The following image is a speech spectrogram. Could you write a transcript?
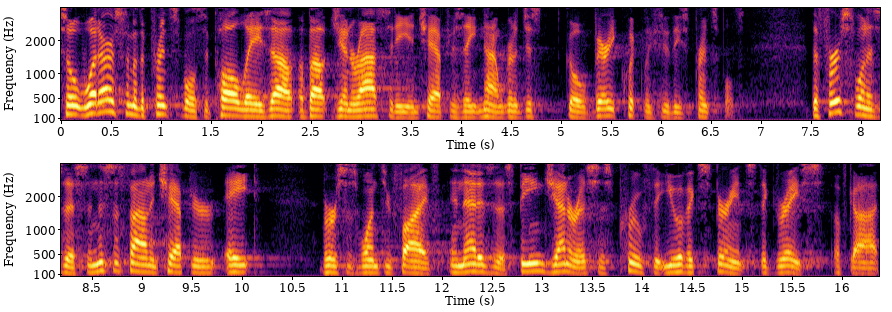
So, what are some of the principles that Paul lays out about generosity in chapters 8 and 9? We're going to just go very quickly through these principles. The first one is this, and this is found in chapter 8, verses 1 through 5, and that is this being generous is proof that you have experienced the grace of God.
